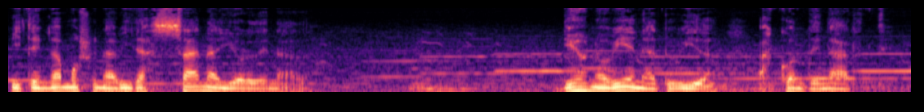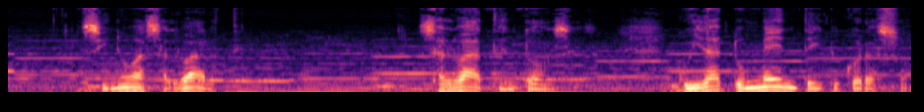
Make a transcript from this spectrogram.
y tengamos una vida sana y ordenada. Dios no viene a tu vida a condenarte, sino a salvarte. Salvate entonces. Cuida tu mente y tu corazón.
